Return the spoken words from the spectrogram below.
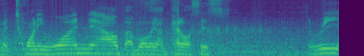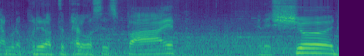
I'm at 21 now, but I'm only on pedal assist three. I'm gonna put it up to pedal assist five. And it should,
